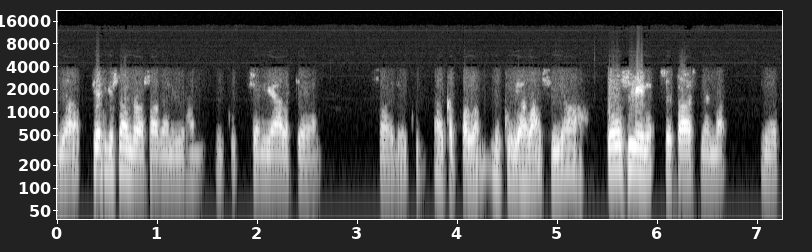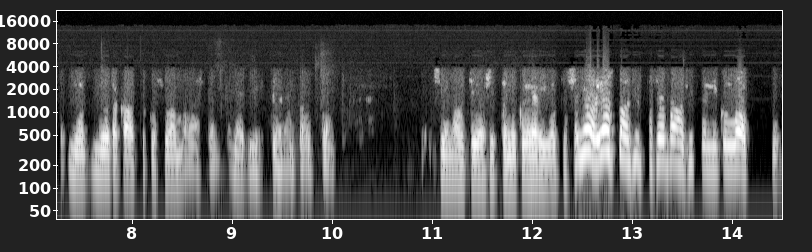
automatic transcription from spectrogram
Ja tietenkin Sandra Saveni ihan niin sen jälkeen sai niin kuin aika paljon niin kuin jalansijaa. Tosin se taisi mennä muuta, muuta kautta kuin suomalaisten yhteyden kautta. Siinä oltiin jo sitten niin eri jutussa. Joo, jostain syystä se vaan sitten niin loppu.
